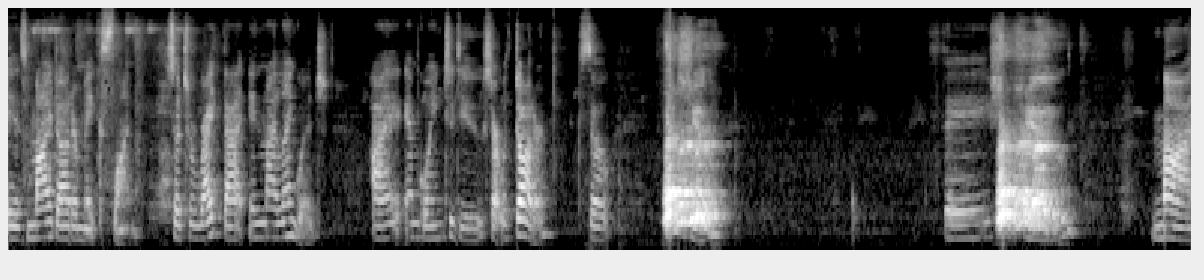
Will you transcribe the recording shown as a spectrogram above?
is my daughter makes slime. So to write that in my language, I am going to do, start with daughter. So, shoe, shoe, my,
